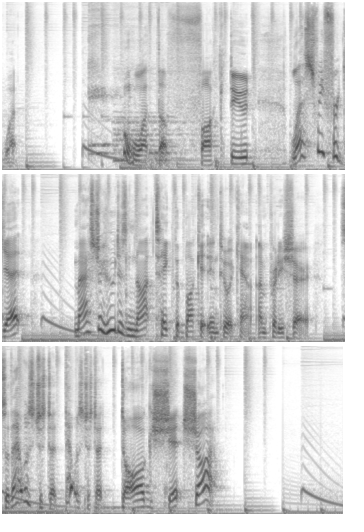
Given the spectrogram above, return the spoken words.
What? What the fuck, dude? Lest we forget, Master Hu does not take the bucket into account. I'm pretty sure. So that was just a that was just a dog shit shot. Hmm.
